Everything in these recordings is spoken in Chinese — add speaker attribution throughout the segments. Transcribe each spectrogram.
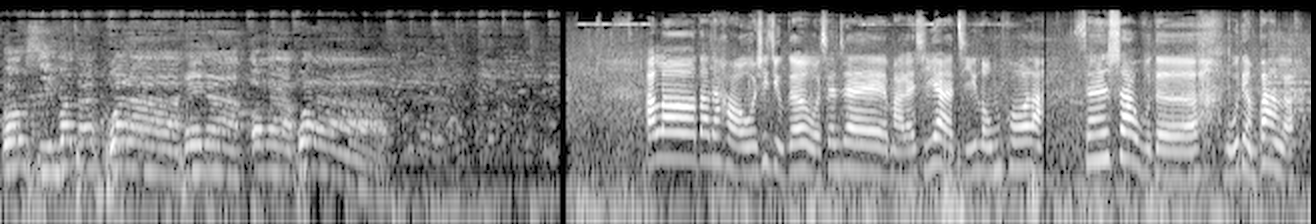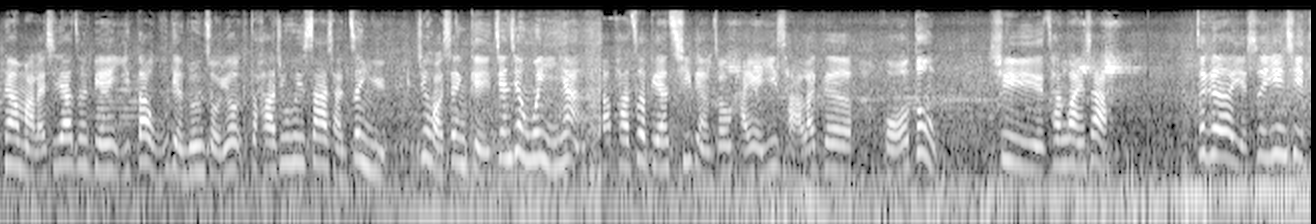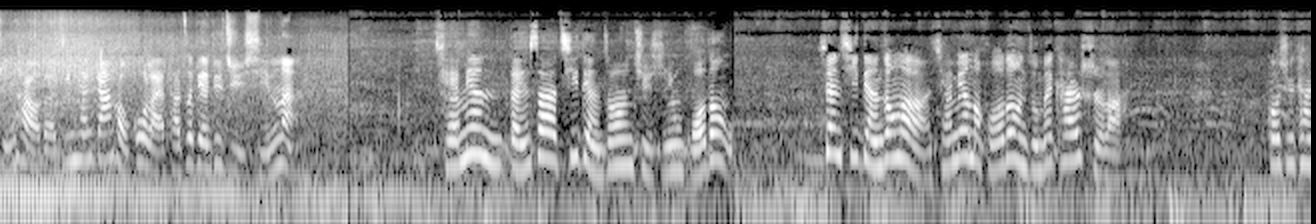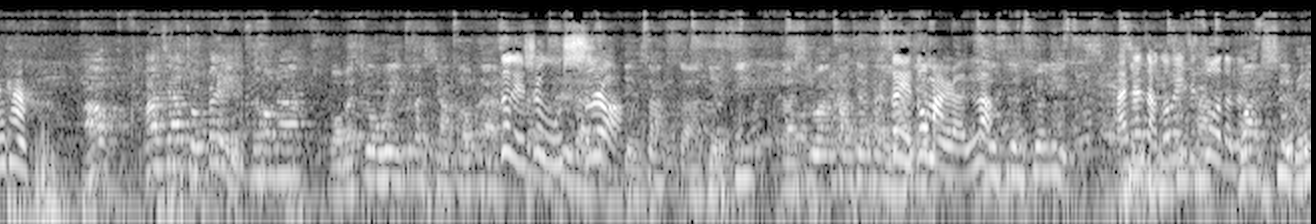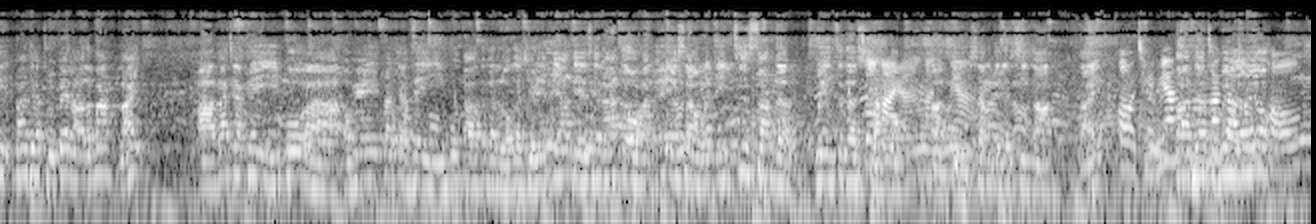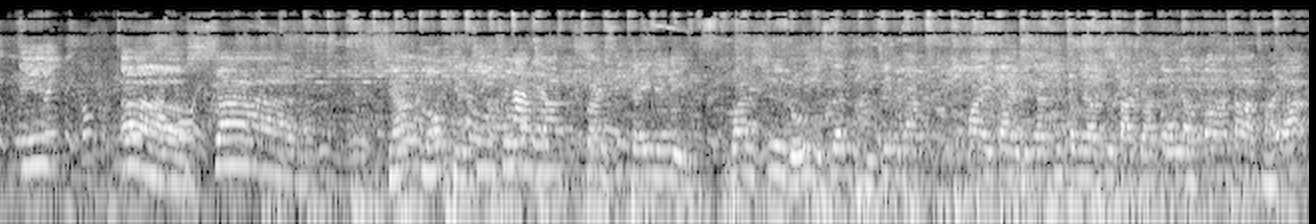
Speaker 1: 恭喜发财，花啦，嘿啊，旺啊，花啦
Speaker 2: ！Hello，大家好，我是九哥，我现在马来西亚吉隆坡了。现在下午的五点半了，像马来西亚这边一到五点钟左右，它就会下场阵雨，就好像给降降温一样。然后它这边七点钟还有一场那个活动，去参观一下。这个也是运气挺好的，今天刚好过来，它这边就举行了。前面等一下七点钟举行活动，现在七点钟了，前面的活动准备开始了，过去看看。
Speaker 1: 好，大家准备之后呢，我们就为这个降龙呢，
Speaker 2: 这里是舞狮哦，
Speaker 1: 点上个点心，呃，希望大家在
Speaker 2: 这里坐满人了，
Speaker 1: 事事顺利，
Speaker 2: 还想找个位置坐的呢。
Speaker 1: 万事如意，大家准备好了吗？来。啊，大家可以移步啊，OK，大家可以移步到这个龙的前面，不要点先拿走，我们第二上，我们一致上的为这个祥龙啊点上这个心啊，来，
Speaker 2: 哦，前面
Speaker 1: 大家准备好了没有？一、二、三，降龙点睛，祝大家在新的一年里万事如意，身体健康，外带平安，最重要是大家都要发大财啊！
